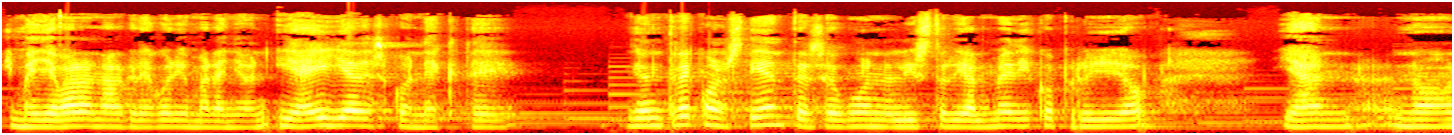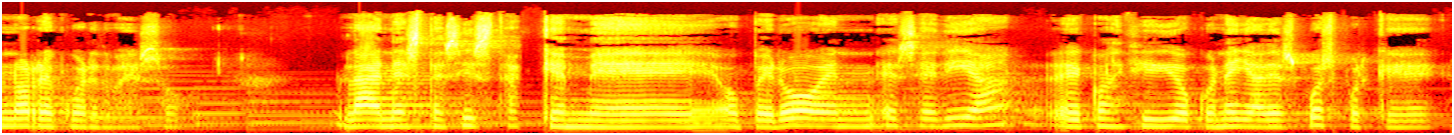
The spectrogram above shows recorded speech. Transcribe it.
y me llevaron al Gregorio Marañón y ahí ya desconecté. Yo entré consciente según el historial médico, pero yo ya no, no recuerdo eso. La anestesista que me operó en ese día he coincidido con ella después porque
